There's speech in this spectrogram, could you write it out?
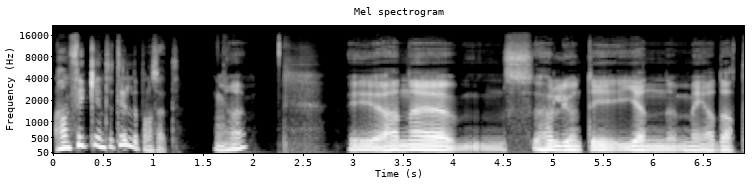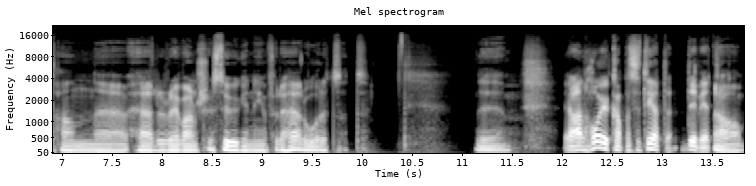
Han fick inte till det på något sätt. Nej. Han eh, höll ju inte igen med att han eh, är revanschsugen inför det här året. Så det, Ja, han har ju kapaciteten, det vet jag. ja,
